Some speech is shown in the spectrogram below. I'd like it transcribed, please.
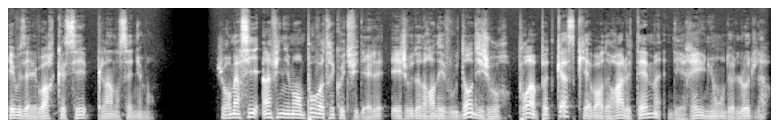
Et vous allez voir que c'est plein d'enseignements. Je vous remercie infiniment pour votre écoute fidèle et je vous donne rendez-vous dans 10 jours pour un podcast qui abordera le thème des réunions de l'au-delà.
